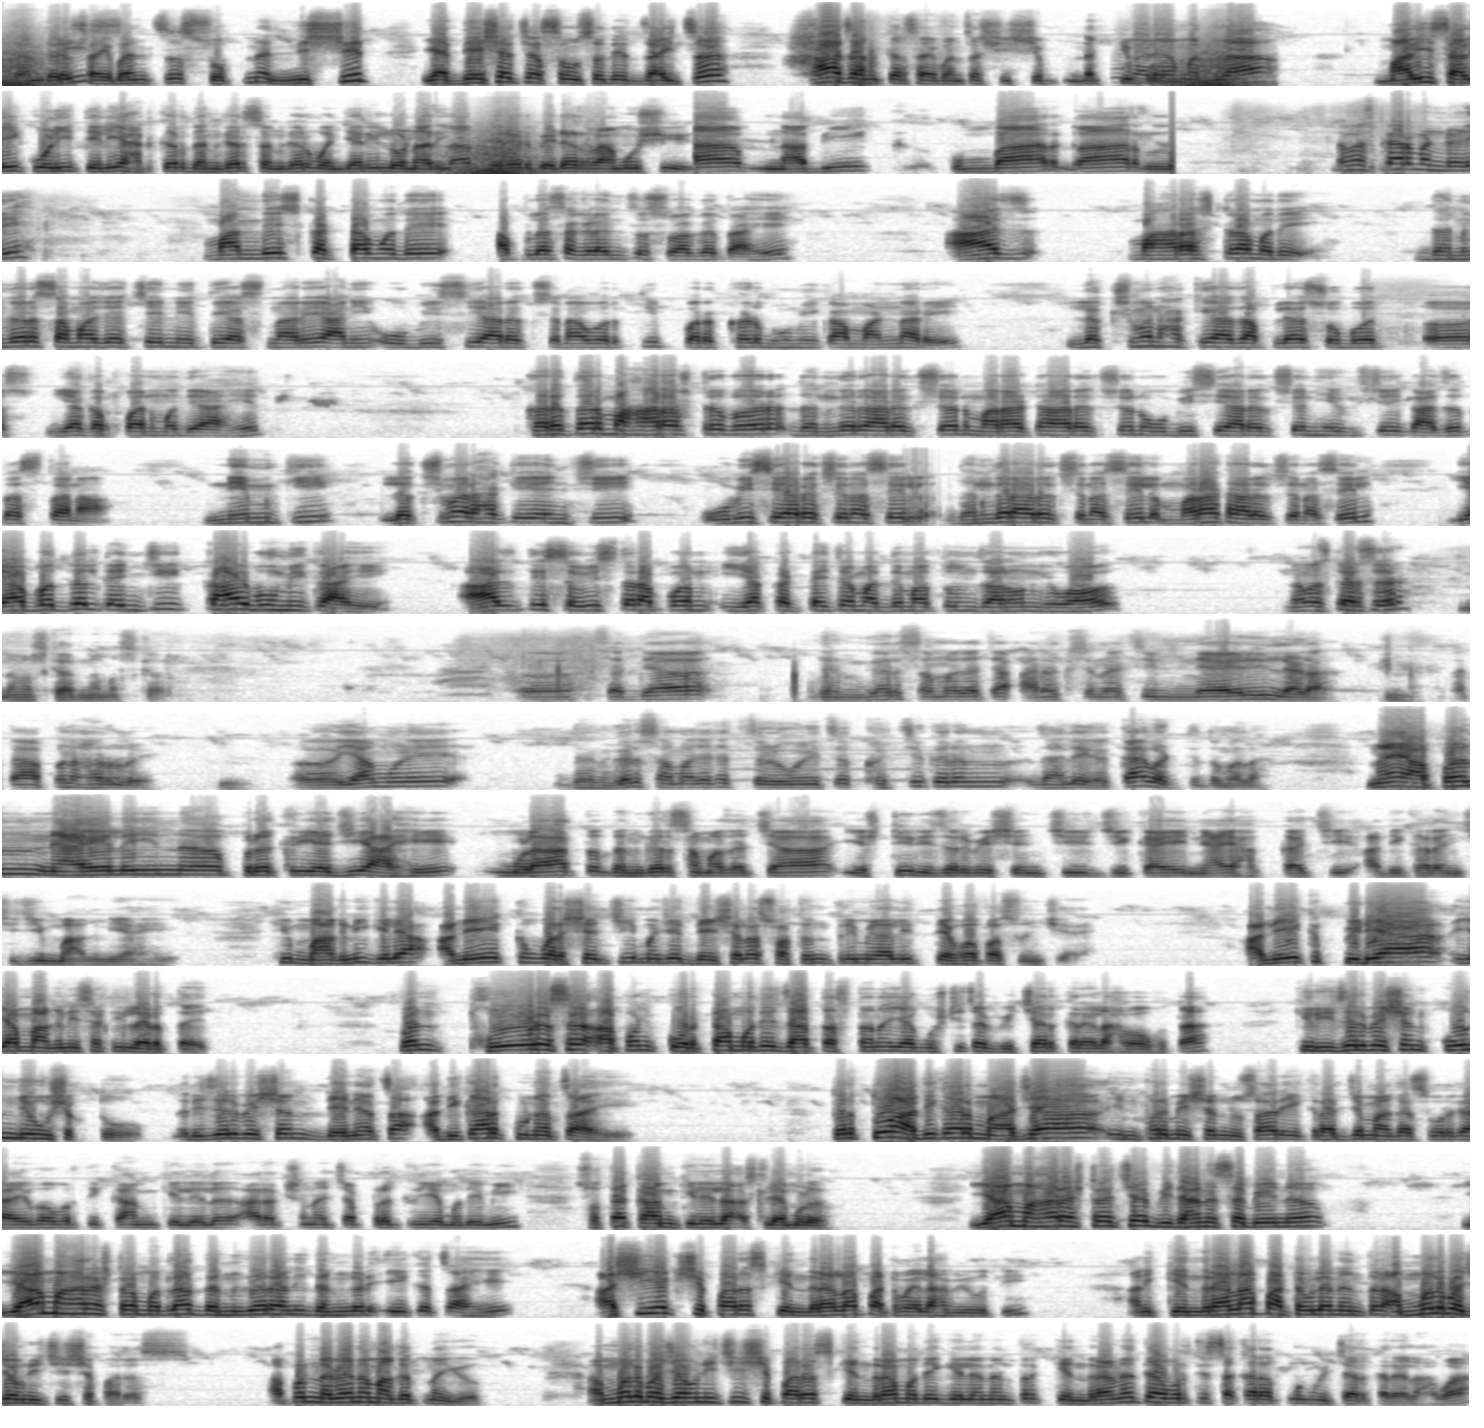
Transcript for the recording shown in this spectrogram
जानकर साहेबांचं स्वप्न निश्चित या देशाच्या संसदेत जायचं. हा जानकर साहेबांचा शिष्य नक्की मधला माळी साळी कोळी तेली हटकर धनगर सनगर वंजारी लोणारी. बेरड बेडर रामुशी. नाभिक कुंभार गार नमस्कार मंडळी. मानदेश कट्टामध्ये आपलं सगळ्यांचं स्वागत आहे. आज महाराष्ट्रामध्ये धनगर समाजाचे नेते असणारे आणि ओबीसी आरक्षणावरती परखड भूमिका मांडणारे लक्ष्मण हाके आज आपल्यासोबत अ, या गप्पांमध्ये आहेत. खर तर महाराष्ट्रभर धनगर आरक्षण मराठा आरक्षण ओबीसी आरक्षण हे विषय गाजत असताना नेमकी लक्ष्मण हाके यांची ओबीसी आरक्षण असेल धनगर आरक्षण असेल मराठा आरक्षण असेल याबद्दल त्यांची काय भूमिका आहे? आज ते सविस्तर आपण या कट्ट्याच्या माध्यमातून जाणून घेऊ आहोत. नमस्कार सर. नमस्कार नमस्कार. अ, सध्या धनगर समाजाच्या आरक्षणाची न्यायालयीन लढा. आता आपण हरलोय. अ, यामुळे धनगर समाजाच्या चळवळीचं खच्चीकरण झालंय का? काय वाटतं तुम्हाला? नाही आपण न्यायालयीन प्रक्रिया जी आहे मुळात धनगर समाजाच्या एस टी रिझर्वेशनची जी काही न्याय हक्काची अधिकारांची जी मागणी आहे ही मागणी गेल्या अनेक वर्षांची म्हणजे देशाला स्वातंत्र्य मिळाली तेव्हापासूनची आहे. अनेक पिढ्या या मागणीसाठी लढतायत. पण थोडस आपण कोर्टामध्ये जात असताना या गोष्टीचा विचार करायला हवा होता की रिझर्वेशन कोण देऊ शकतो? रिझर्वेशन देण्याचा अधिकार कुणाचा आहे? तर तो अधिकार माझ्या इन्फॉर्मेशननुसार एक राज्य मागासवर्ग आयोगावरती काम केलेलं आरक्षणाच्या प्रक्रियेमध्ये मी स्वतः काम केलेलं असल्यामुळं. या महाराष्ट्राच्या विधानसभेनं या महाराष्ट्रामधला धनगर आणि धनगड एकच आहे. अशी एक शिफारस केंद्राला पाठवायला हवी होती आणि केंद्राला पाठवल्यानंतर अंमलबजावणीची शिफारस. आपण नव्यानं मागत नाही आहोत. अंमलबजावणीची शिफारस केंद्रामध्ये गेल्यानंतर केंद्रानं त्यावरती सकारात्मक विचार करायला हवा.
